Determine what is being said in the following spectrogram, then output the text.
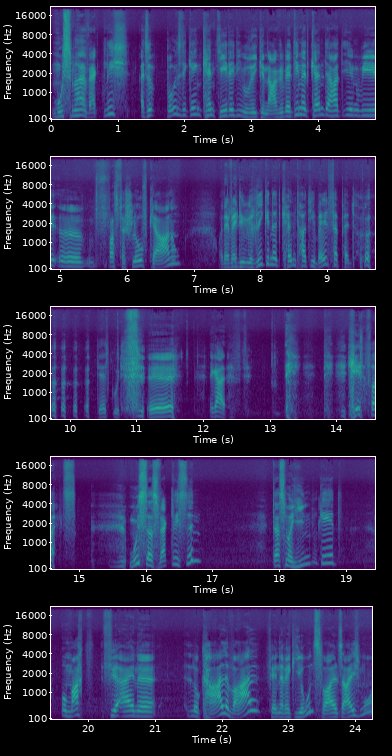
muss man wirklich, also bei uns in der Gegend kennt jeder die Ulrike Nagel. Wer die nicht kennt, der hat irgendwie äh, was verschloft, keine Ahnung. Oder wer die Ulrike nicht kennt, hat die Welt verpennt. der ist gut. Äh, egal. Jedenfalls muss das wirklich Sinn, dass man hingeht und macht für eine lokale Wahl, für eine Regionswahl, sage ich mal,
